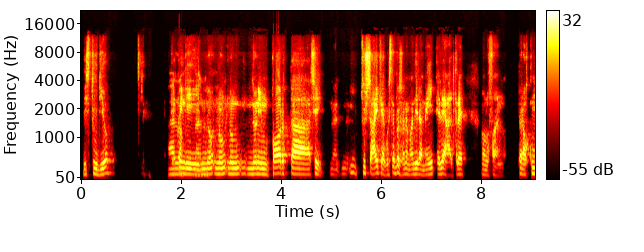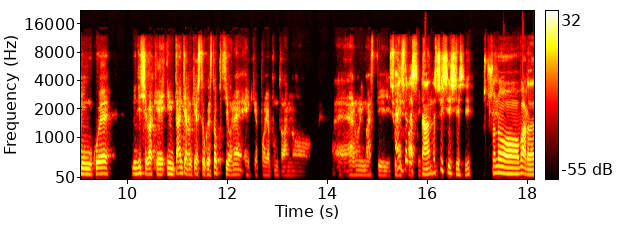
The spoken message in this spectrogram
di studio. Bello, quindi non, non, non, importa, sì, tu sai che a queste persone mandi la mail e le altre non lo fanno, però comunque mi diceva che in tanti hanno chiesto questa opzione e che poi appunto hanno, eh, erano rimasti soddisfatti. È sì, sì, sì, sì. Sono, guarda,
